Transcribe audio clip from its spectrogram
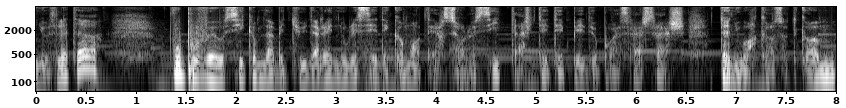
newsletter. Vous pouvez aussi, comme d'habitude, aller nous laisser des commentaires sur le site http://thenewworkers.com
